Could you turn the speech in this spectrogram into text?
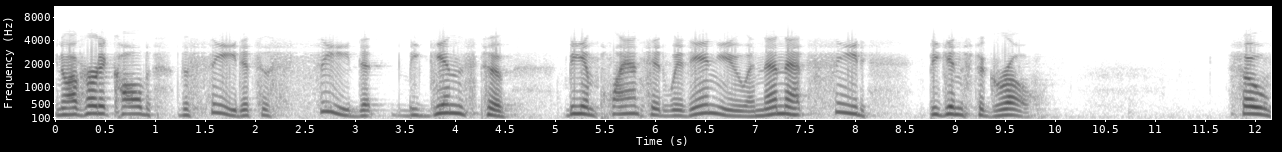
You know, I've heard it called the seed. It's a seed that begins to be implanted within you, and then that seed begins to grow. So,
